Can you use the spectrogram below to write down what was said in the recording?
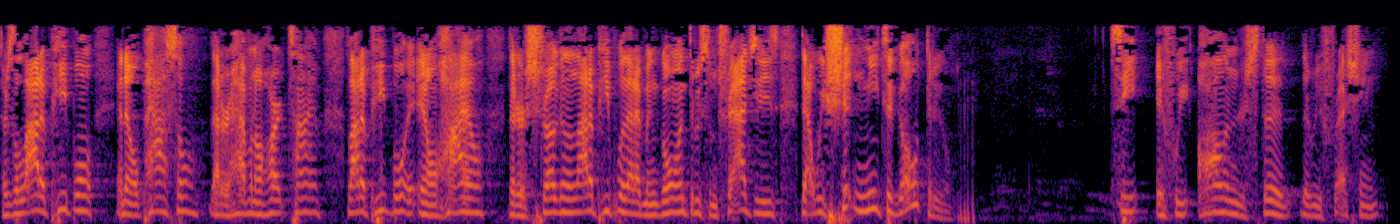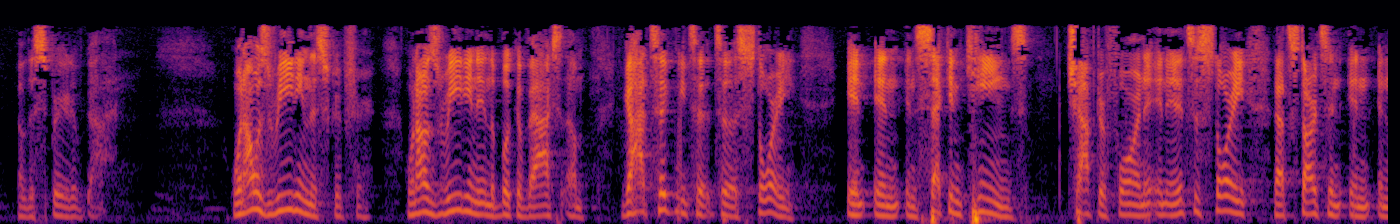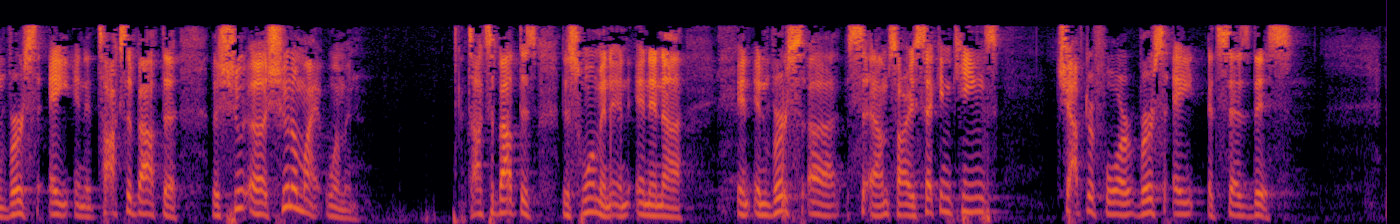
There's a lot of people in El Paso that are having a hard time. A lot of people in Ohio that are struggling. A lot of people that have been going through some tragedies that we shouldn't need to go through. See, if we all understood the refreshing of the Spirit of God. When I was reading the scripture, when I was reading it in the book of Acts, um, God took me to, to a story in, in, in 2 Kings chapter 4. And, and it's a story that starts in, in, in, verse 8, and it talks about the, the uh, Shunammite woman. It talks about this, this woman. And, and in, uh, in, in verse, uh, I'm sorry, 2 Kings chapter 4, verse 8, it says this.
